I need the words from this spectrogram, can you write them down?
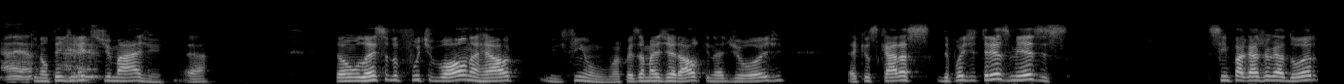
Ah, é. que não tem direitos de imagem. É. Então o lance do futebol, na real, enfim, uma coisa mais geral que não é de hoje, é que os caras, depois de três meses sem pagar jogador,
